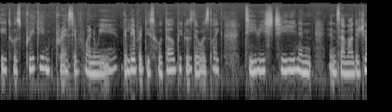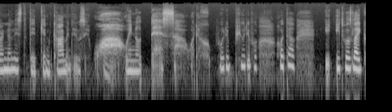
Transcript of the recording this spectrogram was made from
it was pretty impressive when we delivered this hotel because there was like TV Sheen and, and some other journalists that can come and they would say, wow, in Odessa, what a, what a beautiful hotel. It, it was like,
